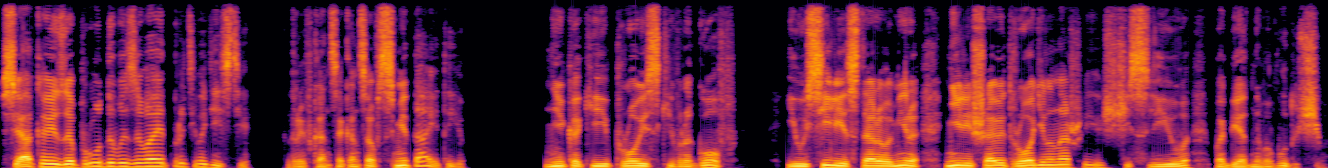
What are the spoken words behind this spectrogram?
Всякая запруда вызывает противодействие, которое в конце концов сметает ее. Никакие происки врагов — и усилия старого мира не лишают Родины нашей ее счастливого победного будущего.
